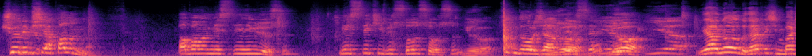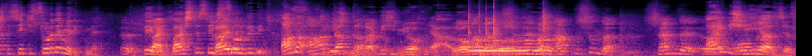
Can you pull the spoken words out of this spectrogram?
Şöyle bir şey yapalım mı? Babamın mesleğini biliyorsun. Mesleki bir soru sorsun. Yok. Kim doğru cevap Yok. verirse. Yok. Yok. Ya ne oldu kardeşim? Başta 8 soru demedik mi? Evet. Dedik. Bak başta 8 Kaybet- soru dedik. Ama Bir abicim dakika kardeşim yok. Ya, yok. Ama şimdi bak haklısın da sen de e, aynı şeyi orada- yazacağız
